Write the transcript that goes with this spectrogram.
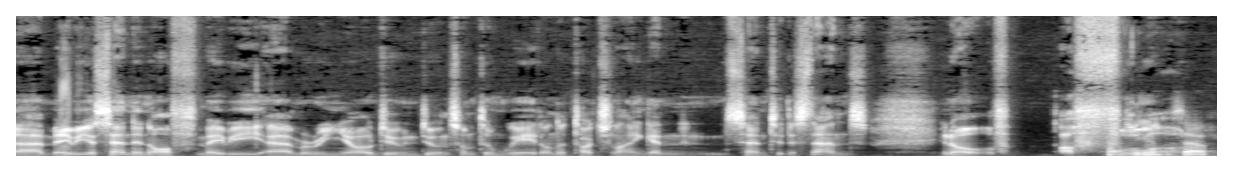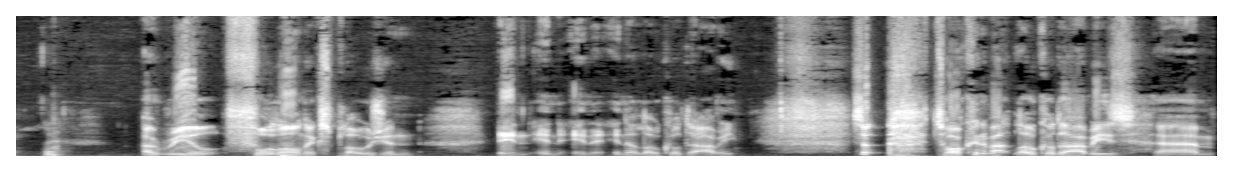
Uh, maybe a sending off, maybe uh, Mourinho doing doing something weird on the touchline, getting sent to the stands. You know, a full a real full-on explosion in in in a, in a local derby. So, talking about local derbies, um,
